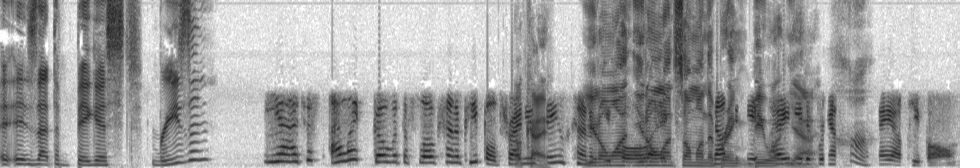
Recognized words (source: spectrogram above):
Is that the biggest reason? Yeah, I just I like go with the flow kind of people, try Okay. new things kind You of don't people. want- you don't like, want someone that bring- to be what- I yeah. need to bring up mayo people.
